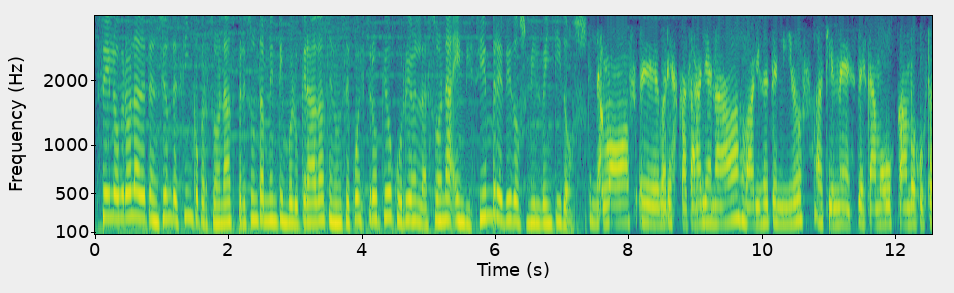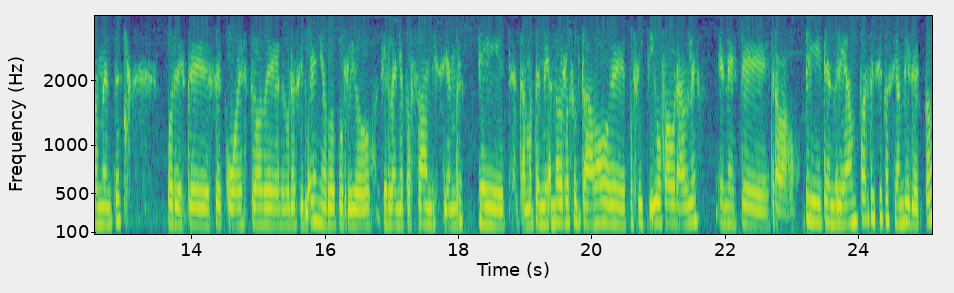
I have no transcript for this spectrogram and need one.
se logró la detención de cinco personas presuntamente involucradas en un secuestro que ocurrió en la zona en diciembre de 2022. Tenemos eh, varias casas allanadas, varios detenidos a quienes estamos buscando justamente por este secuestro del brasileño que ocurrió el año pasado en diciembre. Eh, estamos teniendo resultados eh, positivos, favorables en este trabajo. Y tendrían participación directa.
